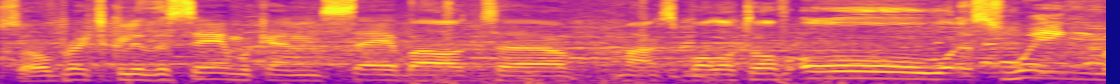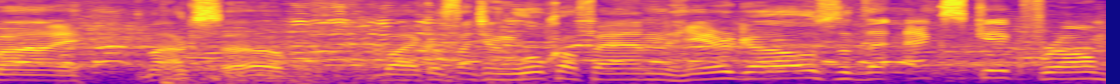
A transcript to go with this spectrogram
So practically the same we can say about uh, Max Bolotov. Oh, what a swing by Max, uh, by Konstantin Gluhov. And here goes the X kick from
